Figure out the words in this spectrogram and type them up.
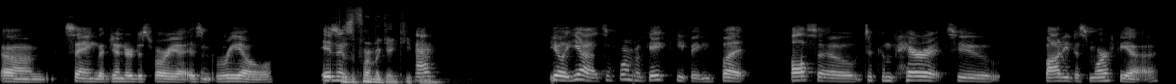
um, saying that gender dysphoria isn't real isn't As a form of gatekeeping. Ac- you know, yeah, it's a form of gatekeeping, but also to compare it to body dysmorphia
